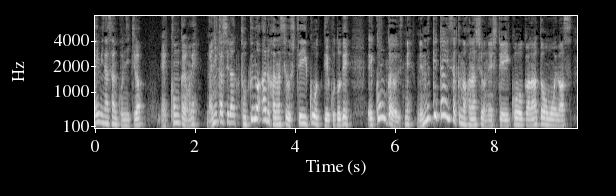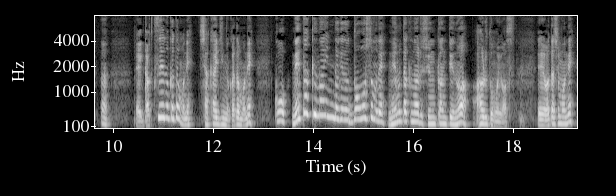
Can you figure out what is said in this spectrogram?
い、皆さん、こんにちは。え今回もね、何かしら得のある話をしていこうっていうことで、え今回はですね、眠気対策の話をね、していこうかなと思います。うん。え学生の方もね、社会人の方もね、こう、寝たくないんだけど、どうしてもね、眠たくなる瞬間っていうのはあると思います。え私もね、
